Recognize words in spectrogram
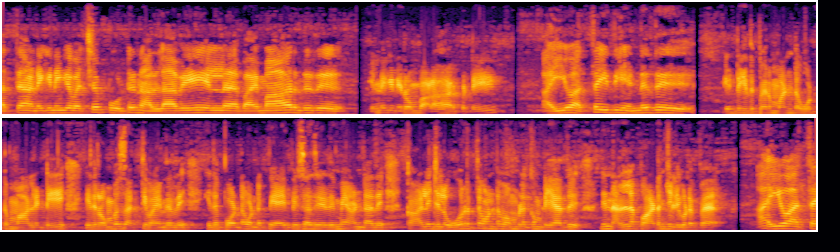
அத்தை அன்னைக்கு நீங்கள் வச்ச போட்டு நல்லாவே இல்லை. பயமாக இருந்தது. இன்னைக்கு நீ ரொம்ப அழகா இருப்பட்டி ஐயோ அத்தை இது என்னது? எட்டு இது பேர் மண்டை ஒட்டு மாலட்டி இது ரொம்ப சக்தி வாய்ந்தது. இதை போட்டால் உன்ட்ட பேய் பேசாது எதுவுமே ஆண்டாது. காலேஜில் ஒருத்த உன்ட்ட வம்பளக்க முடியாது. நீ நல்ல பாடம் சொல்லி கொடுப்ப. ஐயோ அத்தை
